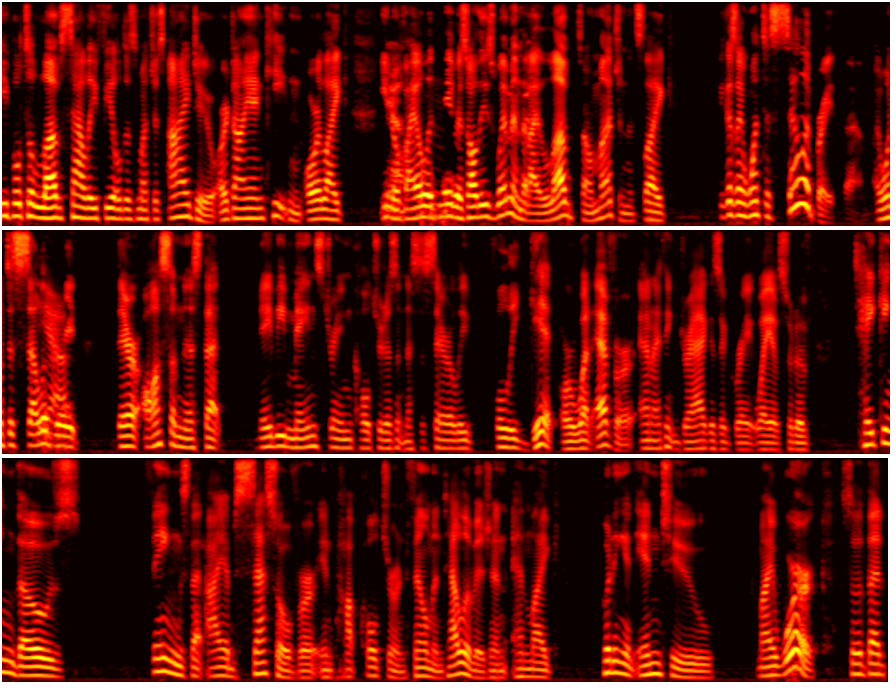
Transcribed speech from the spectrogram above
people to love Sally Field as much as I do, or Diane Keaton, or like, you know, Yeah. Viola Mhm. Davis, all these women that I love so much. And it's like, because I want to celebrate them. I want to celebrate their awesomeness that maybe mainstream culture doesn't necessarily fully get or whatever. And I think drag is a great way of sort of taking those things that I obsess over in pop culture and film and television and like putting it into my work so that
